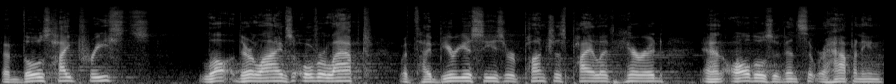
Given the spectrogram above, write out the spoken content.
that those high priests, their lives overlapped with Tiberius Caesar, Pontius Pilate, Herod, and all those events that were happening.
